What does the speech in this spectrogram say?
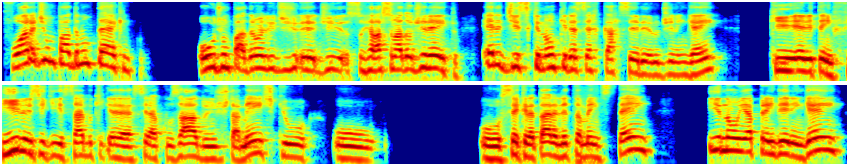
fora de um padrão técnico ou de um padrão ali de, de, relacionado ao direito. Ele disse que não queria ser carcereiro de ninguém, que ele tem filhos e que sabe o que é ser acusado injustamente, que o, o, o secretário ali também tem, e não ia prender ninguém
